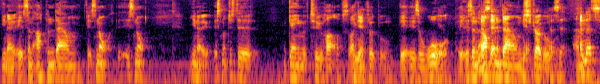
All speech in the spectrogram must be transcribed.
You know, it's an up and down. It's not. It's not. You know, it's not just a game of two halves like Yeah. in football. It is a war. It is an up it. and down Yeah, struggle. That's it. And, that's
